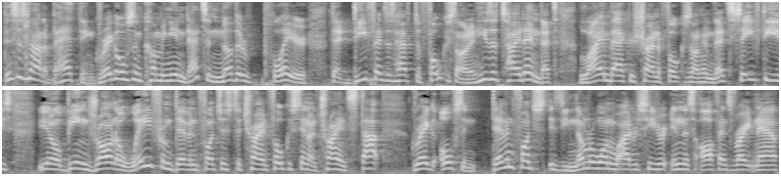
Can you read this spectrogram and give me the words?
This is not a bad thing. Greg Olsen coming in, that's another player that defenses have to focus on. And he's a tight end. That's linebackers trying to focus on him. That's safeties, you know, being drawn away from Devin Funchess to try and focus in on try and stop Greg Olsen. Devin Funchess is the number one wide receiver in this offense right now.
